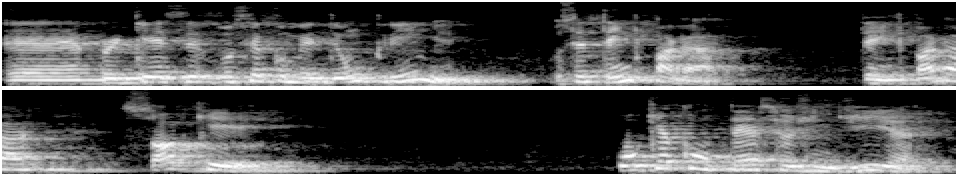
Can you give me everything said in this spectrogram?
É, porque se você cometeu um crime, você tem que pagar. Tem que pagar. Só que o que acontece hoje em dia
